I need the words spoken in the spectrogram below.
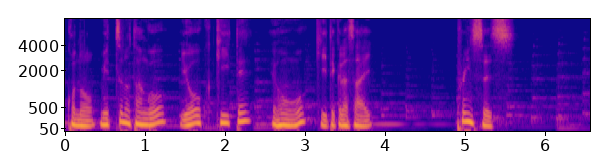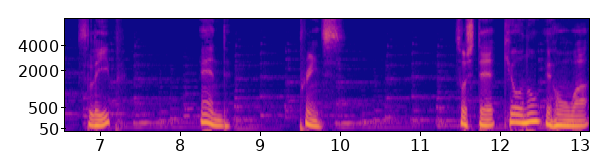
この3つの単語をよく聞いて絵本を聞いてください。princess sleep and prince そして今日の絵本は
